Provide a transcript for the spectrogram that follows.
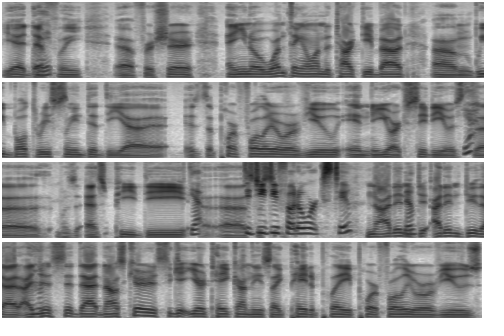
Yeah, definitely, uh, for sure. And you know, one thing I wanted to talk to you about, um, we both recently did the uh, is the portfolio review in New York City. It was Yeah. the was SPD. Yep. uh, Did you do photo works too? No, I didn't. No? Uh-huh. Do, I didn't do that. I just did that, and I was curious to get your take on these like pay to play portfolio reviews,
